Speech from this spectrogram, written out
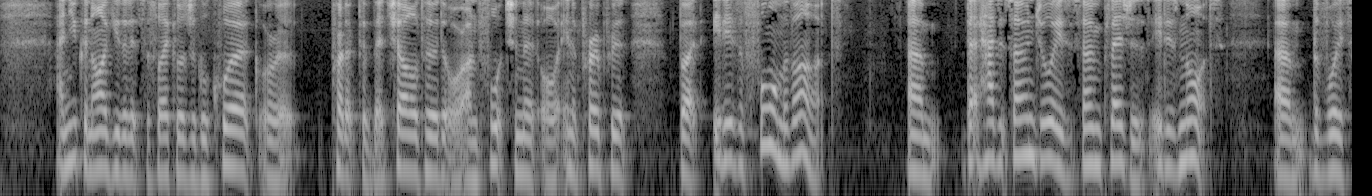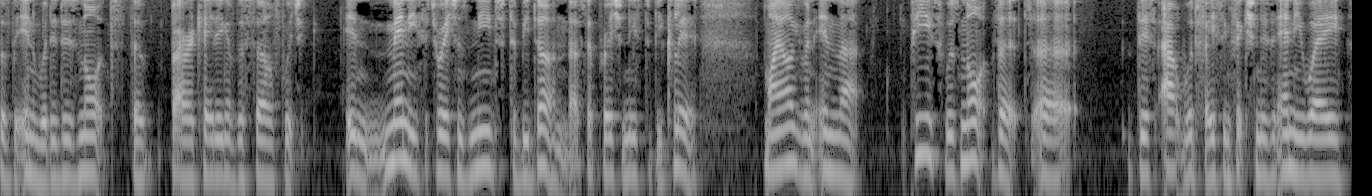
And you can argue that it's a psychological quirk or a product of their childhood or unfortunate or inappropriate, but it is a form of art um, that has its own joys, its own pleasures. It is not um, the voice of the inward. It is not the barricading of the self, which in many situations needs to be done. That separation needs to be clear. My argument in that piece was not that uh, this outward-facing fiction is in any way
